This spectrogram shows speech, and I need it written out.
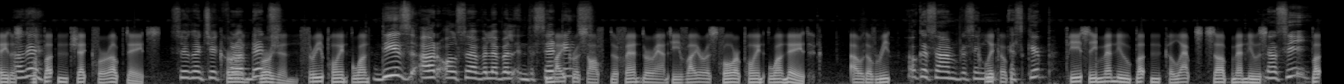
latest Okay. button check for updates. so you can check for Current updates version 3.1. these are also available in the settings Microsoft Defender Antivirus 4.18. Out of reach. okay so i'm pressing Click escape PC menu button collapsed sub menus. now see But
